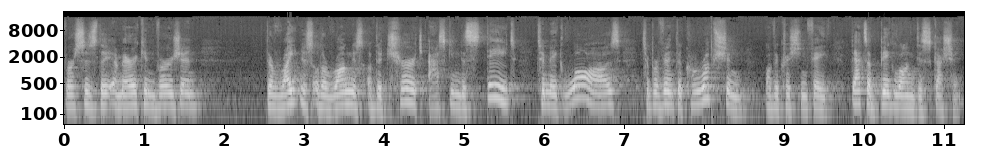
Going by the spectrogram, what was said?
versus the American version. The rightness or the wrongness of the church asking the state to make laws to prevent the corruption of the Christian faith. That's a big, long discussion.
